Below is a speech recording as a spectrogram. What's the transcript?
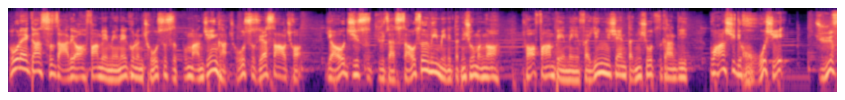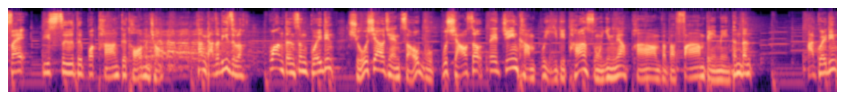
不过呢，讲实在的啊，方便面呢可能确实是不蛮健康，确实是要少吃，尤其是住在宿舍里面的同学们啊，吃方便面会影响同学之间的关系的和谐。除非你舍得把汤给他们吃，看这个例子咯。广东省规定，学校将逐步不销售对健康不宜的碳酸饮料、胖不不方便面等等。还规定，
